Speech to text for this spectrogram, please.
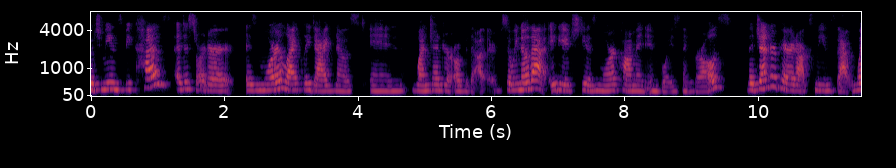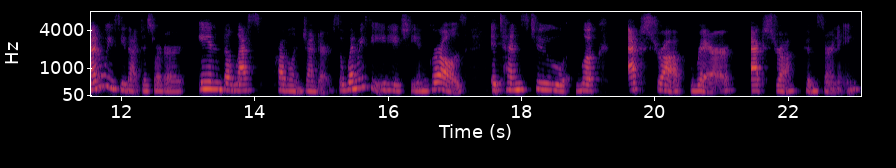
which means because a disorder is more likely diagnosed in one gender over the other. So we know that ADHD is more common in boys than girls. The gender paradox means that when we see that disorder in the less prevalent gender, so when we see ADHD in girls, it tends to look extra rare, extra concerning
